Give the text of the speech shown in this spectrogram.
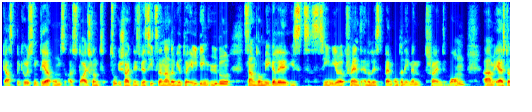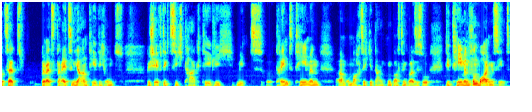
Gast begrüßen, der uns aus Deutschland zugeschaltet ist. Wir sitzen einander virtuell gegenüber. Sandro Megale ist Senior Trend Analyst beim Unternehmen Trend One. Ähm, er ist dort seit bereits 13 Jahren tätig und beschäftigt sich tagtäglich mit äh, Trendthemen ähm, und macht sich Gedanken, was denn quasi so die Themen von morgen sind.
